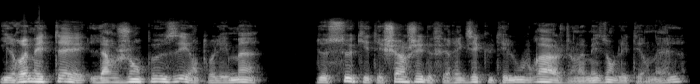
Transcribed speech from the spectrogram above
Il remettait l'argent pesé entre les mains de ceux qui étaient chargés de faire exécuter l'ouvrage dans la maison de l'Éternel,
